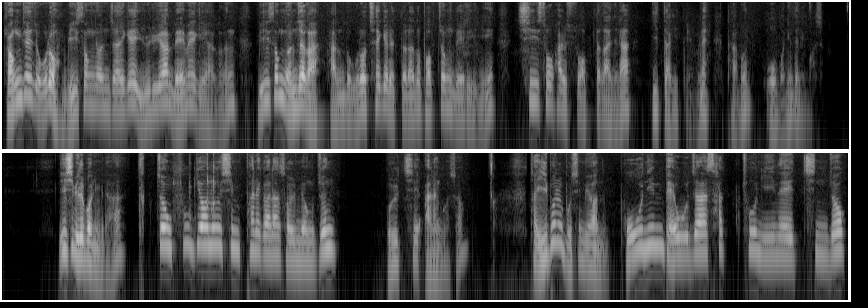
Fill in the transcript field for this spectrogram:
경제적으로 미성년자에게 유리한 매매 계약은 미성년자가 단독으로 체결했더라도 법정 대리인이 취소할 수 없다가 아니라 있다기 때문에 답은 5번이 되는 거죠. 21번입니다. 특정 후견의 심판에 관한 설명 중 옳지 않은 거죠. 자, 2번을 보시면 본인 배우자 사촌인의 친족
